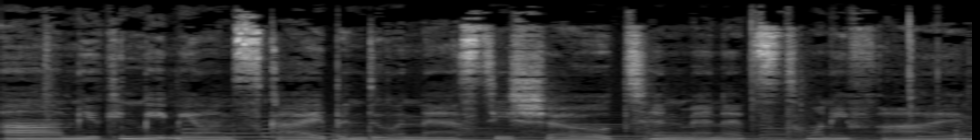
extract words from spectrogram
Um, you can meet me on Skype and do a nasty show, 10 minutes, 25.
